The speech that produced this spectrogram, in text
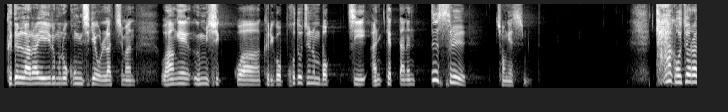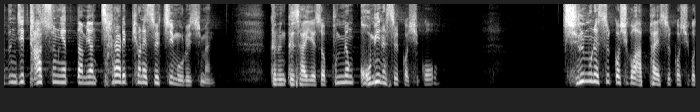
그들 나라의 이름으로 공직에 올랐지만 왕의 음식과 그리고 포도주는 먹지 않겠다는 뜻을 정했습니다. 다 거절하든지 다 순응했다면 차라리 편했을지 모르지만 그는 그 사이에서 분명 고민했을 것이고 질문했을 것이고 아파했을 것이고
